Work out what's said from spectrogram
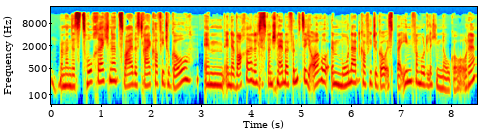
Wenn man das hochrechnet, zwei bis drei Coffee to go im, in der Woche, dann ist man schnell bei 50 Euro im Monat. Coffee to go ist bei Ihnen vermutlich ein No-Go, oder?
